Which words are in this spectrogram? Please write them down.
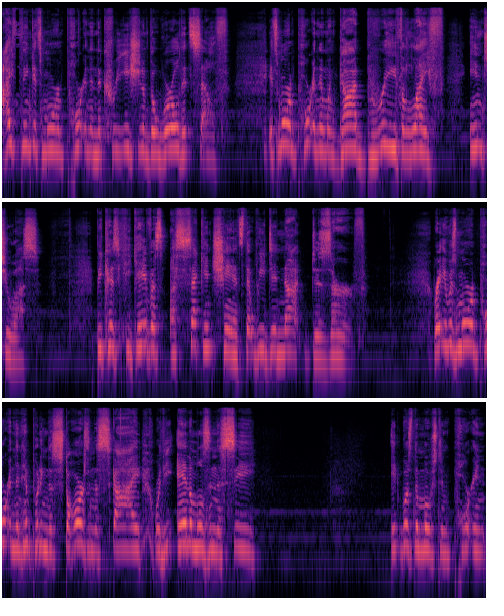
I think it's more important than the creation of the world itself. It's more important than when God breathed life into us because he gave us a second chance that we did not deserve right? It was more important than him putting the stars in the sky or the animals in the sea. It was the most important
